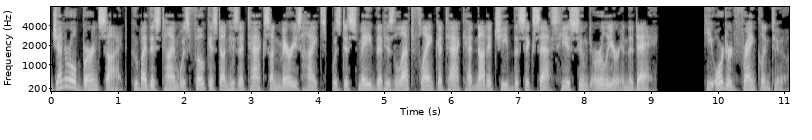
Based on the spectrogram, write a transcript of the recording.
General Burnside, who by this time was focused on his attacks on Marye's Heights, was dismayed that his left flank attack had not achieved the success he assumed earlier in the day. He ordered Franklin to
